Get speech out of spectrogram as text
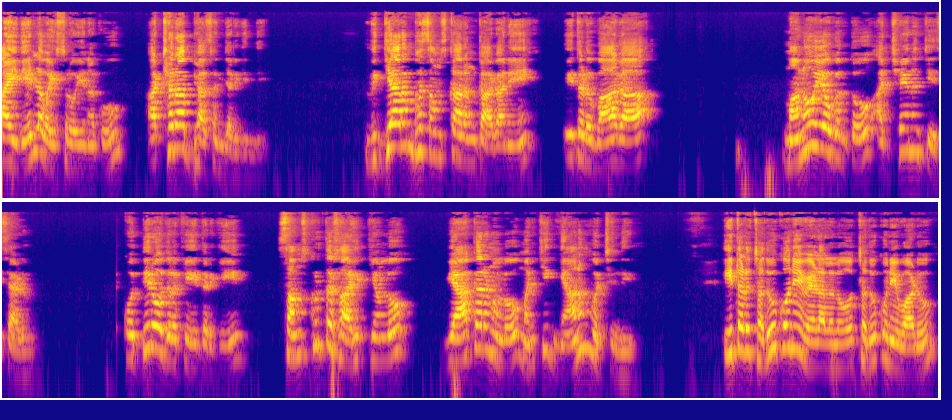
ఐదేళ్ళ వయసులో ఈయనకు అక్షరాభ్యాసం జరిగింది. విద్యారంభ సంస్కారం కాగానే ఇతడు బాగా మనోయోగంతో అధ్యయనం చేశాడు. కొద్ది రోజులకి ఇతడికి సంస్కృత సాహిత్యంలో వ్యాకరణంలో మంచి జ్ఞానం వచ్చింది. ఇతడు చదువుకునే వేళలలో చదువుకునేవాడు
